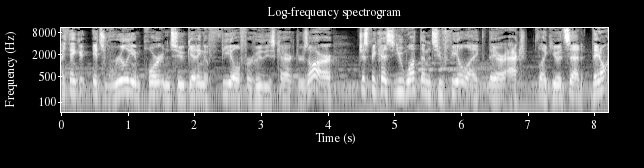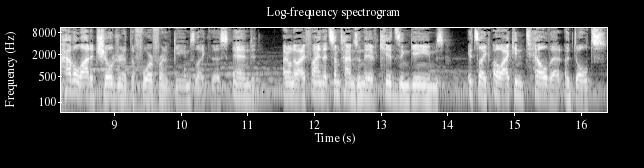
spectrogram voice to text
I think it's really important to getting a feel for who these characters are just because you want them to feel like they are act like you had said they don't have a lot of children at the forefront of games like this and I don't know. I find that sometimes when they have kids in games, it's like, oh, I can tell that adults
